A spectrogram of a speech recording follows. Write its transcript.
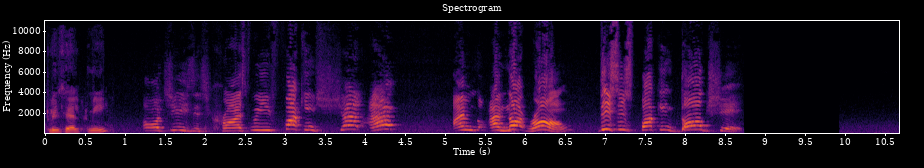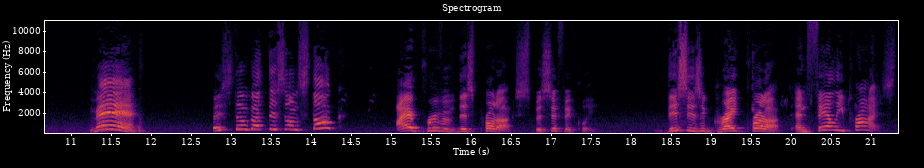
Please help me. Oh Jesus Christ! Will you fucking shut up? I'm I'm not wrong. This is fucking dog shit. Man, they still got this on stock. I approve of this product specifically. This is a great product and fairly priced.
